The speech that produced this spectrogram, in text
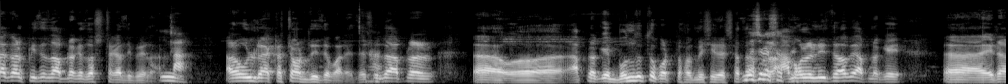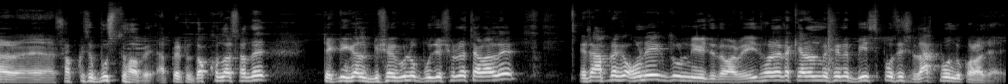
না করেন পিতা তো আপনাকে দশ টাকা দিবে না। না। আর উল্টো একটা চট দিতে পারে। তো শুধু আপনার আপনাকে বন্ধুত্ব করতে হবে মেশিনের সাথে। আমলে নিতে হবে আপনাকে এটার সবকিছু বুঝতে হবে। আপনি একটু দক্ষতার সাথে টেকনিক্যাল বিষয়গুলো বুঝে শুনে চালালে এটা আপনাকে অনেক দূর নিয়ে যেতে পারবে। এই ধরনের একটা ক্যানন মেশিনে বিশ পঁচিশ লাখ পর্যন্ত করা যায়।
